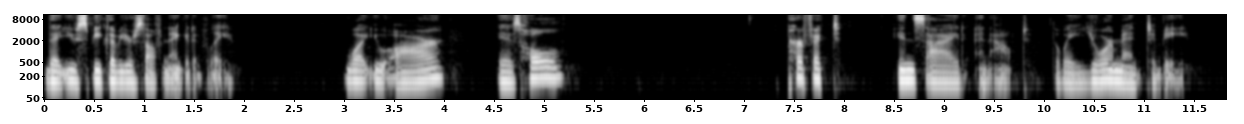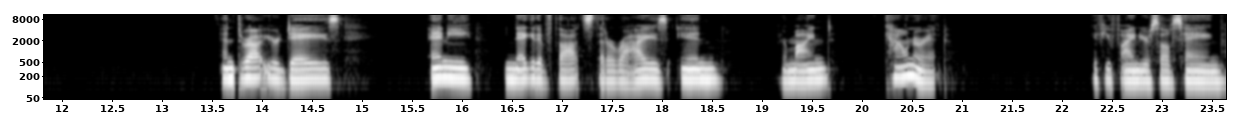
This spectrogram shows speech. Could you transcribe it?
that you speak of yourself negatively. What you are is whole, perfect inside and out, the way you're meant to be. And throughout your days, any negative thoughts that arise in your mind, counter it. If you find yourself saying,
